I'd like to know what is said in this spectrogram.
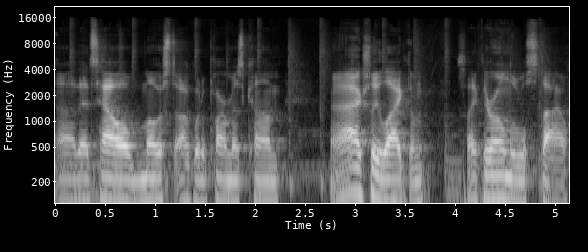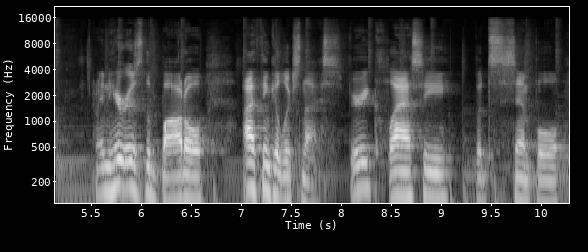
Uh, that's how most Acqua di Parmas come. I actually like them. It's like their own little style. And here is the bottle. I think it looks nice. Very classy, but simple.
